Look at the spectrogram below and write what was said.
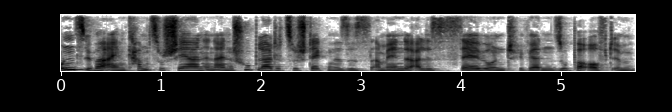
uns über einen Kamm zu scheren, in eine Schublade zu stecken, es ist am Ende alles dasselbe und wir werden super oft im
